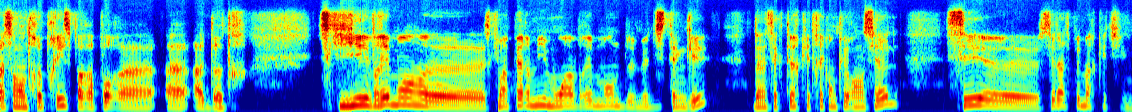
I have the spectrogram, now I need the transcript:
à son entreprise par rapport à, d'autres. Ce qui est vraiment, euh, ce qui m'a permis moi vraiment de me distinguer d'un secteur qui est très concurrentiel, c'est c'est l'aspect marketing.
